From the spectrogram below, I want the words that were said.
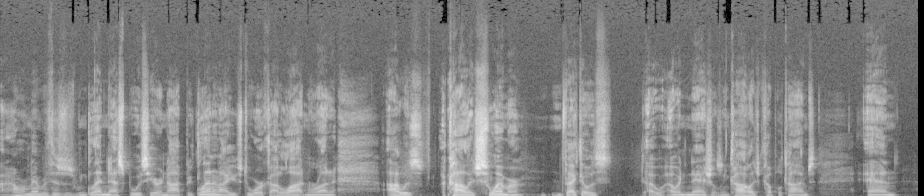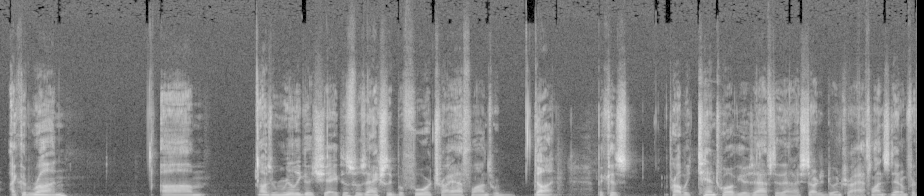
I don't remember if this was when Glenn Nesper was here or not, but Glenn and I used to work out a lot and run. I was a college swimmer. In fact, I was. I, I went to nationals in college a couple times, and I could run. Um, I was in really good shape. This was actually before triathlons were done, because probably 10, 12 years after that, I started doing triathlons, did them for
